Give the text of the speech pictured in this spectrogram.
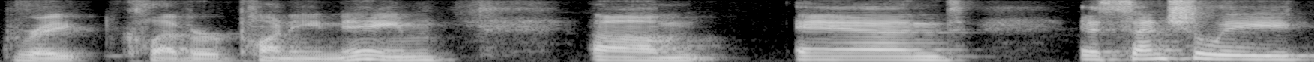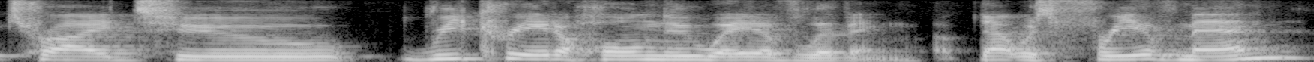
great, clever, punny name. Um, and essentially tried to recreate a whole new way of living that was free of men.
